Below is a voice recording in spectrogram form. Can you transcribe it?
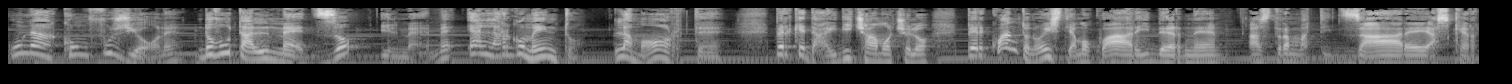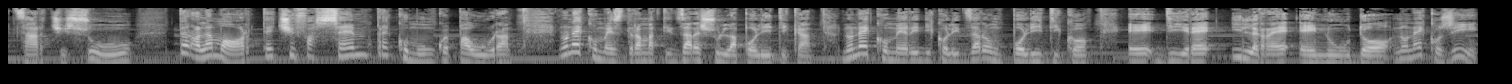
una confusione dovuta al mezzo, il meme, e all'argomento la morte. Perché dai, diciamocelo, per quanto noi stiamo qua a riderne, a sdrammatizzare, a scherzarci su, però la morte ci fa sempre comunque paura. Non è come sdrammatizzare sulla politica, non è come ridicolizzare un politico e dire il re è nudo, non è così,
